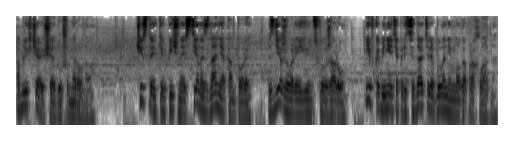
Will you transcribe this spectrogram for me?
облегчающее душу Миронова. Чистые кирпичные стены здания конторы сдерживали июньскую жару, и в кабинете председателя было немного прохладно.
